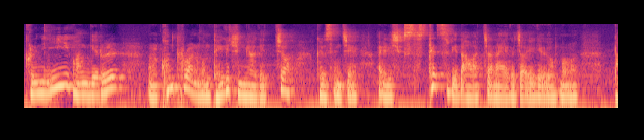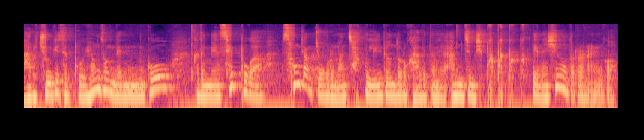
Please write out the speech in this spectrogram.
그러니 이 관계를 어, 컨트롤하는 건 되게 중요하겠죠. 그래서 이제 IL6 스테슬이 나왔잖아요. 그죠? 이게 뭐 바로 줄기세포 형성되고 그다음에 세포가 성장 쪽으로만 자꾸 일변도로 가게 되면 암 증식 팍팍 팍팍 되는 신호들이라는 거.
